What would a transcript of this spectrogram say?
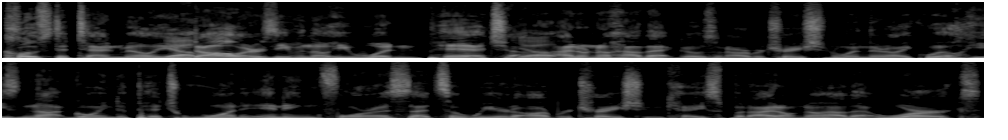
close to $10 million, Yep. even though he wouldn't pitch. Yep. I don't know how that goes in arbitration when they're like, well, he's not going to pitch one inning for us. That's a weird arbitration case, but I don't know how that works.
